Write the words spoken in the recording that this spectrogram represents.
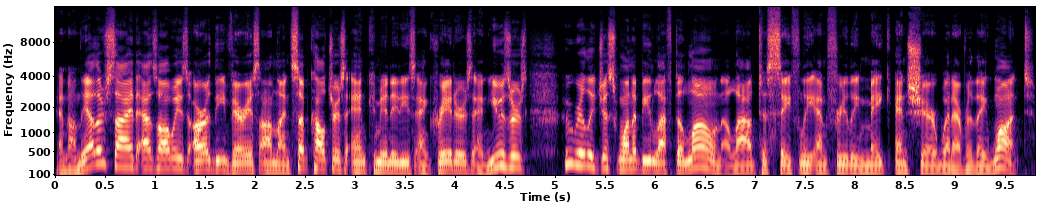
And on the other side, as always, are the various online subcultures and communities and creators and users who really just want to be left alone, allowed to safely and freely make and share whatever they want.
